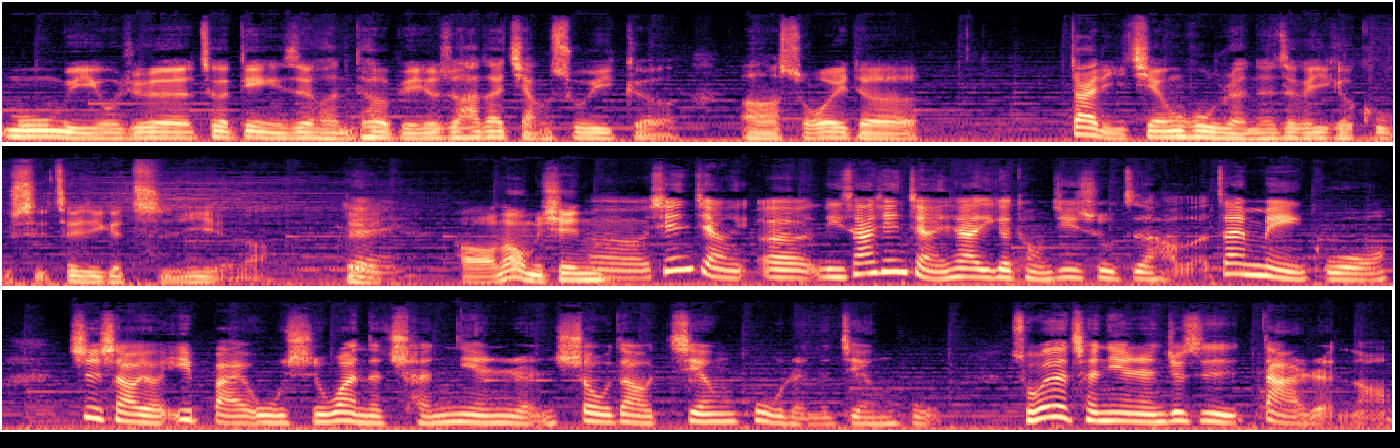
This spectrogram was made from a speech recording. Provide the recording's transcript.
movie，我觉得这个电影是很特别，就是他在讲述一个呃所谓的代理监护人的这个一个故事，这是一个职业啦。对，对好，那我们先呃先讲呃，李莎先讲一下一个统计数字好了，在美国至少有一百五十万的成年人受到监护人的监护，所谓的成年人就是大人哦。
